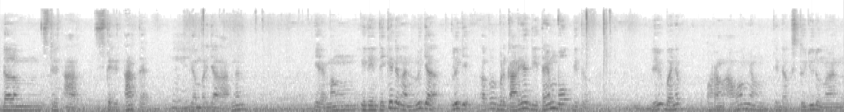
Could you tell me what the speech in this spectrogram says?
dalam street art street art ya Hmm. gambar jalanan ya emang identiknya dengan lu ja, lu ja- apa berkarya di tembok gitu jadi banyak orang awam yang tidak setuju dengan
